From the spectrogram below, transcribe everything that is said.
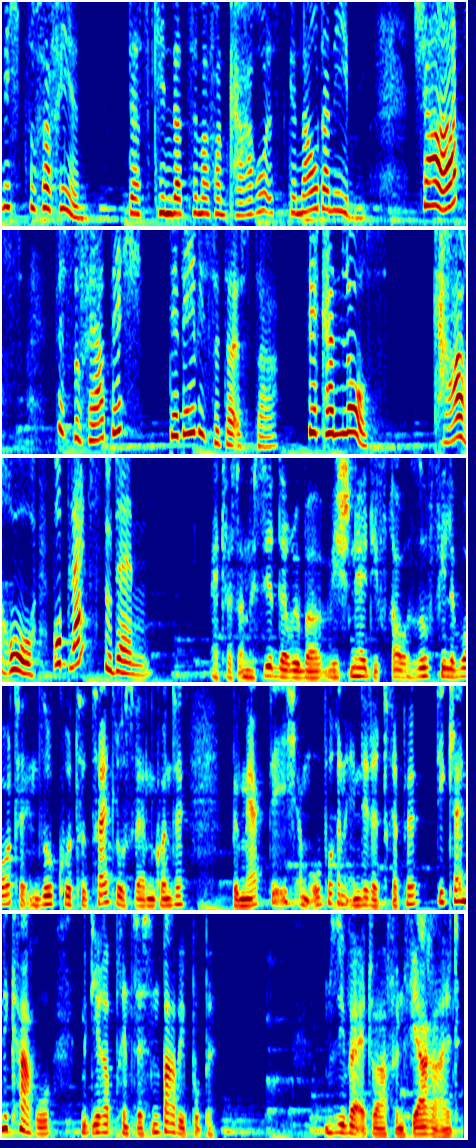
Nicht zu verfehlen. Das Kinderzimmer von Caro ist genau daneben. Schatz, bist du fertig? Der Babysitter ist da. Wir können los. Caro, wo bleibst du denn? Etwas amüsiert darüber, wie schnell die Frau so viele Worte in so kurzer Zeit loswerden konnte, bemerkte ich am oberen Ende der Treppe die kleine Caro mit ihrer Prinzessin Barbie-Puppe. Sie war etwa fünf Jahre alt.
